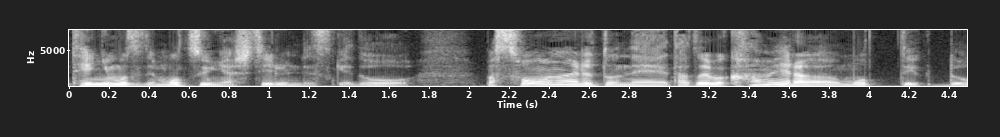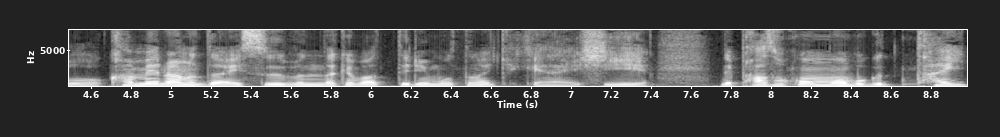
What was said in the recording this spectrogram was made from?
手荷物で持つようにはしてるんですけど、まあ、そうなるとね、例えばカメラを持っていくと、カメラの台数分だけバッテリー持たなきゃいけないし、で、パソコンも僕大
